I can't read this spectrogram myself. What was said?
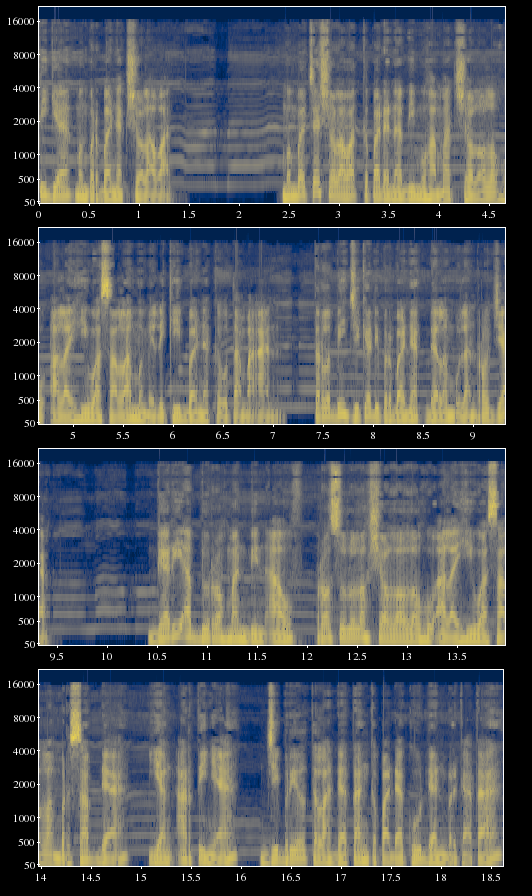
3. Memperbanyak sholawat. Membaca sholawat kepada Nabi Muhammad Shallallahu Alaihi Wasallam memiliki banyak keutamaan, terlebih jika diperbanyak dalam bulan Rojab. Dari Abdurrahman bin Auf, Rasulullah Shallallahu Alaihi Wasallam bersabda, yang artinya, Jibril telah datang kepadaku dan berkata,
